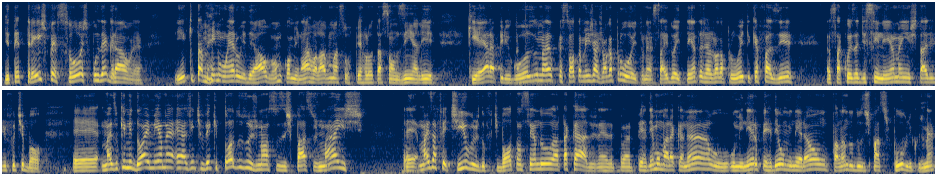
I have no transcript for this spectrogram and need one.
de ter três pessoas por degrau, né? E que também não era o ideal, vamos combinar, rolava uma superlotaçãozinha ali que era perigoso, mas o pessoal também já joga para o 8, né? Sai do 80, já joga para o 8 e quer fazer essa coisa de cinema em estádio de futebol. É, mas o que me dói mesmo é, é a gente ver que todos os nossos espaços mais é, mais afetivos do futebol estão sendo atacados. Né? Perdemos o Maracanã, o, o, Mineiro perdeu o Mineirão, falando dos espaços públicos, né?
